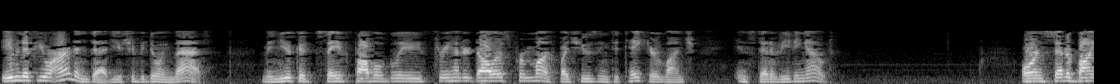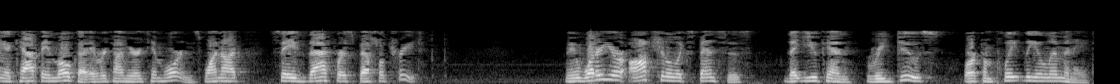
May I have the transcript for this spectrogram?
Even if you aren't in debt, you should be doing that. I mean, you could save probably $300 per month by choosing to take your lunch instead of eating out. Or instead of buying a cafe mocha every time you're at Tim Hortons, why not save that for a special treat? I mean, what are your optional expenses that you can reduce or completely eliminate?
